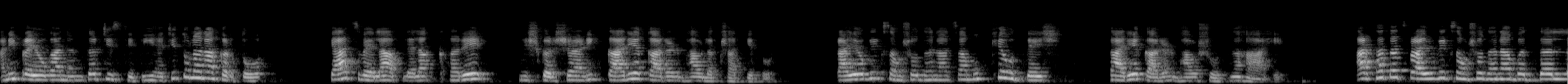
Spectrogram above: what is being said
आणि प्रयोगानंतरची स्थिती ह्याची तुलना करतो. त्याच वेळेला आपल्याला खरे निष्कर्ष आणि कार्यकारण भाव लक्षात येतो. प्रायोगिक संशोधनाचा मुख्य उद्देश कार्यकारण भाव शोधणं हा आहे. अर्थातच प्रायोगिक संशोधनाबद्दल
